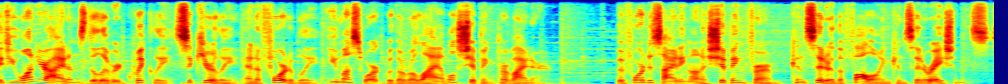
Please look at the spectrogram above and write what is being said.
If you want your items delivered quickly, securely, and affordably, you must work with a reliable shipping provider. Before deciding on a shipping firm, consider the following considerations.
